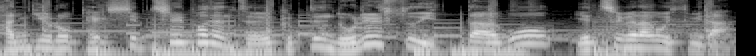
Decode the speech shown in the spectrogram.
단기로 117% 급등 노릴 수 있 다고 예측을 하고 있습니다.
